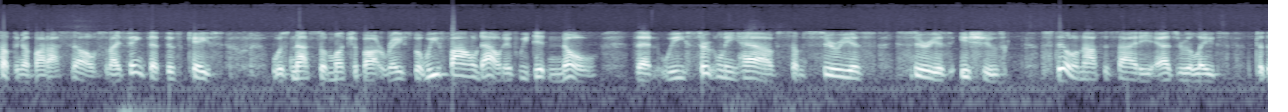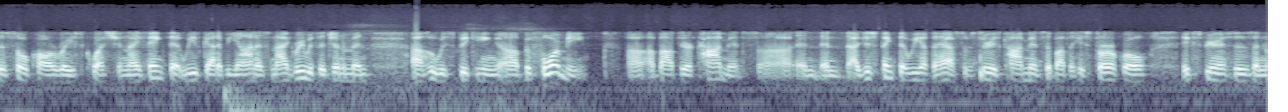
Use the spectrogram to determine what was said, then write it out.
something about ourselves. And I think that this case was not so much about race, but we found out, if we didn't know, that we certainly have some serious, serious issues still in our society as it relates to the so-called race question. I think that we've got to be honest, and I agree with the gentleman uh, who was speaking uh, before me. Uh, about their comments, uh, and and I just think that we have to have some serious comments about the historical experiences, and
